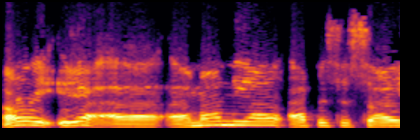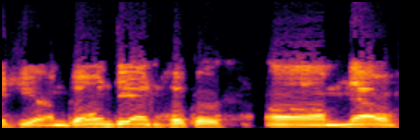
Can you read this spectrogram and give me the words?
All right, yeah, uh, I'm on the opposite side here. I'm going Dan Hooker. Um, now,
